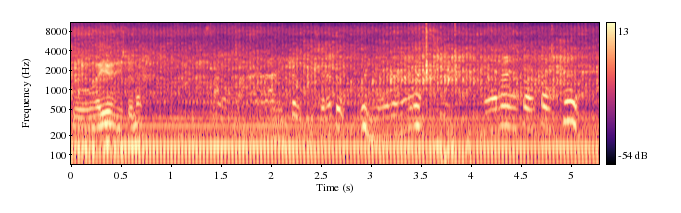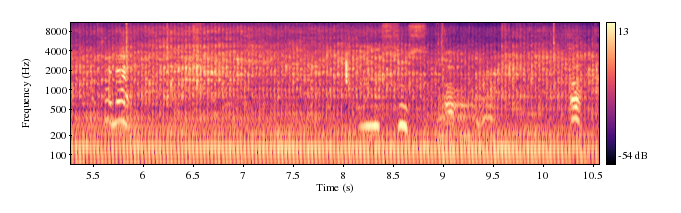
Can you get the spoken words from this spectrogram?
So ngayon, ito na. Ah, ito, na to. Uy, na na, taw, taw, taw. Sana. Jesus. Oh. Ah.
